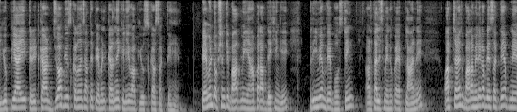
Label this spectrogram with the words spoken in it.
UPI credit card जो आप यूज़ करना चाहते हैं पेमेंट करने के लिए वो आप यूज़ कर सकते हैं। पेमेंट ऑप्शन के बाद में यहाँ पर आप देखेंगे प्रीमियम वेब होस्टिंग अड़तालीस महीनों का यह प्लान है। आप चाहें तो बारह महीने का ले सकते हैं, अपने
